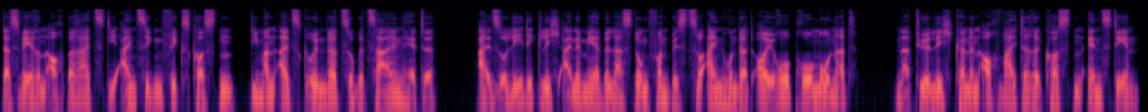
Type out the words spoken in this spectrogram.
das wären auch bereits die einzigen Fixkosten, die man als Gründer zu bezahlen hätte, also lediglich eine Mehrbelastung von bis zu 100 Euro pro Monat. Natürlich können auch weitere Kosten entstehen.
